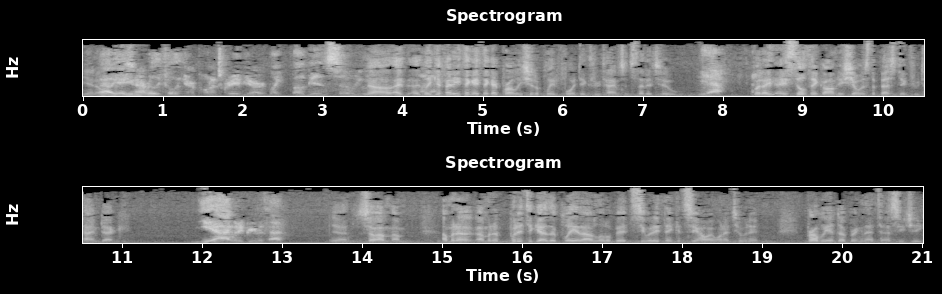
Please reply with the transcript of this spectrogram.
You know. oh yeah, you're not really filling your opponent's graveyard like Bug is, so No, I, I like if anything, I think I probably should have played four dig through times instead of two. yeah, But I, I still think Omni Show is the best dig through time deck. yeah, I would agree with that. Yeah. So I'm I'm I'm gonna I'm gonna put it together, play it out a little bit, see what I think, and see how I want to tune it. And probably end up bringing that to SCG.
